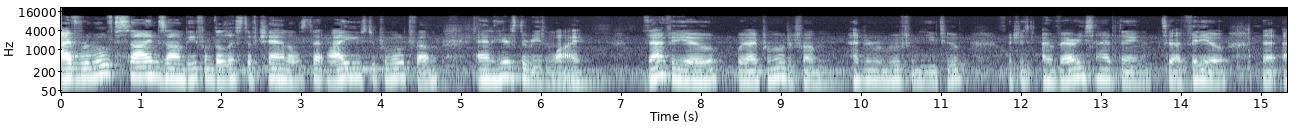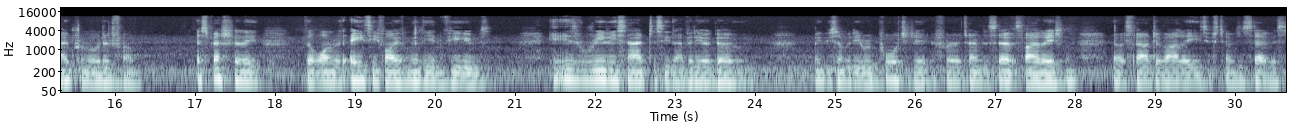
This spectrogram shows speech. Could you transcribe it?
I've removed Sign Zombie from the list of channels that I used to promote from, and here's the reason why. That video where I promoted from had been removed from YouTube, which is a very sad thing to a video that I promoted from, especially the one with 85 million views. It is really sad to see that video go. Maybe somebody reported it for a terms of service violation that was found to violate YouTube's terms of service.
